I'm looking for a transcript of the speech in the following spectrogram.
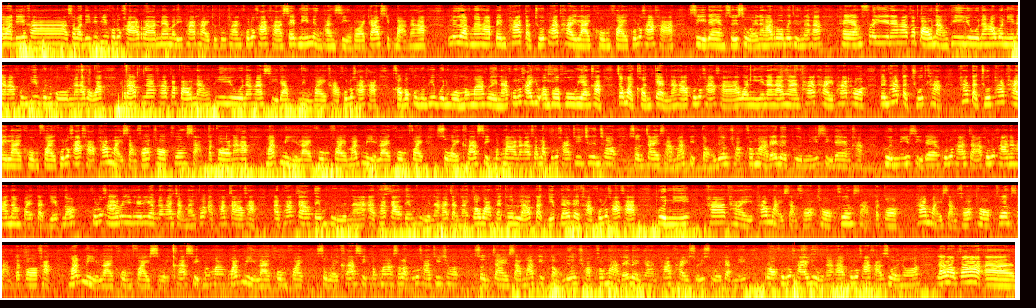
สวัสดีค่ะ สวัสดีพี่ๆคุณลูกค้าร้านแม่มารีผ้าไทยทุกๆท่านคุณลูกค้าขาเซตนี้ 1,490 บาทนะคะ เลือกนะคะเป็นผ้าตัดชุดผ้าไทยลายโคมไฟคุณลูกค้าขาสีแดงสวยๆนะคะ รวมไปถึงนะคะ แถมฟรีนะคะ กระเป๋าหนัง PU นะคะ วันนี้นะคะ คุณพี่บุญโฮมนะคะ บอกว่ารับนะคะกระเป๋าหนัง PU นะคะ สีดำหนึ่งใบค่ะ คุณลูกค้าค่ะ ขอบพระคุณคุณพี่บุญโฮมมากๆเลยนะ คุณลูกค้าอยู่อำเภอภูเวียงค่ะ จังหวัดขอนแก่นนะคะ คุณลูกค้าขาวันนี้นะคะ งานผ้าไทยผ้าทอเป็นผ้าตัดชุดค่ะผ้าตัดชุดผ้าไทยลายโคมไฟ คุณลูกค้าขาผ้าไหมสังเคราะห์ทอเครื่องสามตะกอนะคะ มัดหมี่ลายโคมไฟ มัดหมี่ลายโคมไฟ สวยคลาสสิกมากๆนะคะสำหรับคุณลูกค้าที่ชื่นชอบสนใจสามารถติดต่อเลือกช็อปเข้ามาได้เลยผืนนี้สีแดงค่ะผืนนี้สีแดงคุณลูกค้าจ๋าคุณลูกค้านะคะนำไปตัดเย็บเนาะคุณลูกค้ารีดให้เรียบนะคะ จากนั้นก็อัดผ้ากาวค่ะ อัดผ้ากาวเต็มผืนนะ อัดผ้ากาวเต็มผืนนะคะ จากนั้นก็วางแพทเทิร์นแล้วตัดเย็บได้เลยค่ะ คุณลูกค้าคะผืนนี้ผ้าไทยผ้าไหมสังเคราะห์ทอเครื่องสามตะกอ ผ้าไหมสังเคราะห์ทอเครื่องสามตะกอค่ะ มัดหมี่ลายโคมไฟสวยคลาสสิกมากๆ มัดหมี่ลายโคมไฟสวยคลาสสิกมากๆสำหรับลูกค้าที่ชอบสนใจสามารถติดต่อเลือกช็อปเข้ามาได้เลยงานผ้าไทยสวยๆแบบนี้ รอคุณลูกค้าอยู่นะคะ คุณลูกค้าขาสวยเนาะแล้วเราก็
